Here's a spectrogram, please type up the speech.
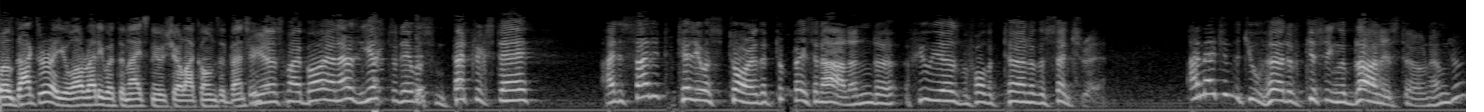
Well, Doctor, are you all ready with tonight's new Sherlock Holmes adventure? yes, my boy, and as yesterday was St. Patrick's Day, I decided to tell you a story that took place in Ireland uh, a few years before the turn of the century. I imagine that you've heard of kissing the Blarney Stone, haven't you?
